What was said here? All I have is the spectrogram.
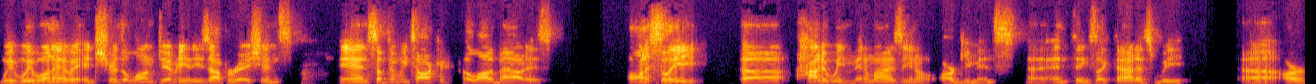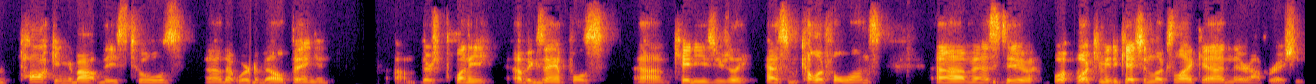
we, we want to ensure the longevity of these operations. And something we talk a lot about is honestly, uh, how do we minimize, you know, arguments uh, and things like that as we uh, are talking about these tools uh, that we're developing. And um, there's plenty of examples. Um, Katie's usually has some colorful ones um, as to what, what communication looks like uh, in their operation.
